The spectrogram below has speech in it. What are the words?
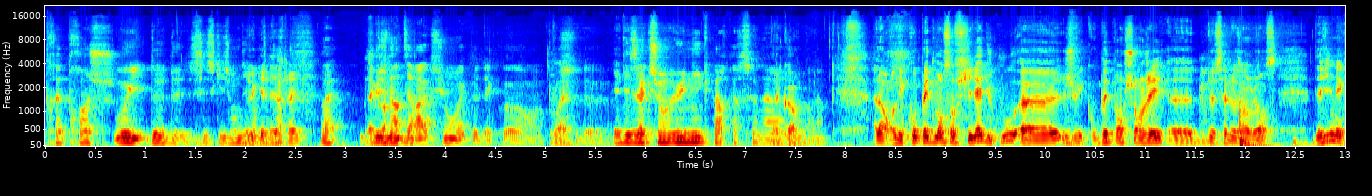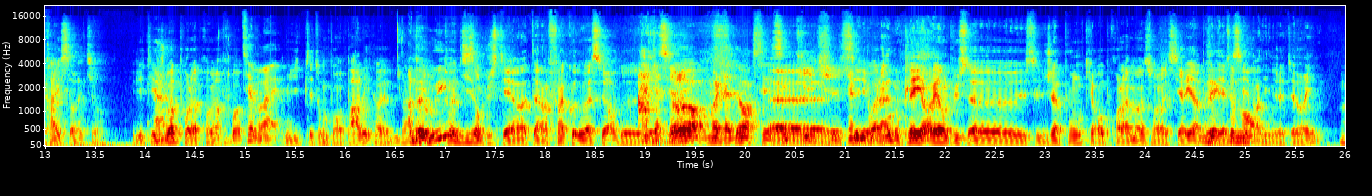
très proche. Oui, De, de- c'est ce qu'ils ont dit. de en tout Captain cas. Spirit. Ouais. Plus d'interaction avec le décor. plus Ouais. de... Et des actions uniques par personnage. D'accord. Voilà. Alors on est complètement sans filet, du coup, euh, je vais complètement changer euh, de salle de ambiance. David McRae, c'est vrai, tiens. Il était Ah. jouable pour la première fois. C'est vrai. Dis peut-être on peut en parler quand même. Ah bah oui. Toi, dis en plus, t'es un, t'es un fin connoisseur de, Ah j'adore, moi j'adore, c'est Euh, kitsch, voilà, donc là il revient en plus, euh, c'est le Japon qui reprend la main sur la série après DLC Exactement. par Ninja Theory. Euh,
